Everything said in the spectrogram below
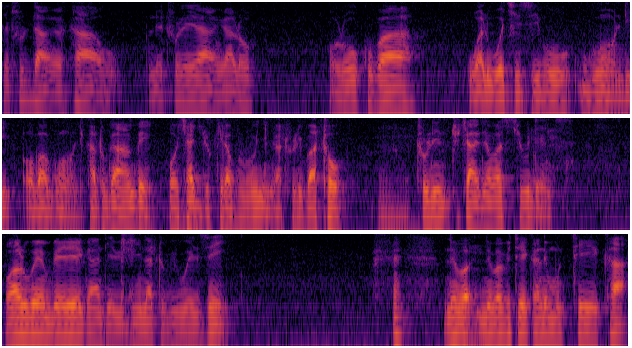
tetuddangako awo ne tulera ngalo olw'okuba waliwo kizibu gundi oba gundi. Katugambe okyajjukira bulungi nga tuli bato tukyalina ba students. Waliwo embeera ega nti ebibiina tubiweze. Ne ba- ne babiteeka ne mu tteeka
